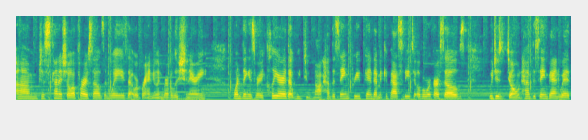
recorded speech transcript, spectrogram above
um, just kind of show up for ourselves in ways that were brand new and revolutionary. One thing is very clear that we do not have the same pre pandemic capacity to overwork ourselves. We just don't have the same bandwidth.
